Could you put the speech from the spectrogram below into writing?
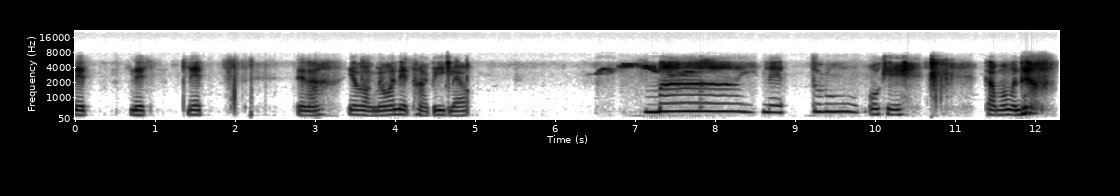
เน็ต เน็ต เน็ต เดี๋ยวนะ อย่าบอกนะว่าเน็ตหายไปอีกแล้ว ไม่ เน็ตตรูโอเค กลับมาเหมือนเดิม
